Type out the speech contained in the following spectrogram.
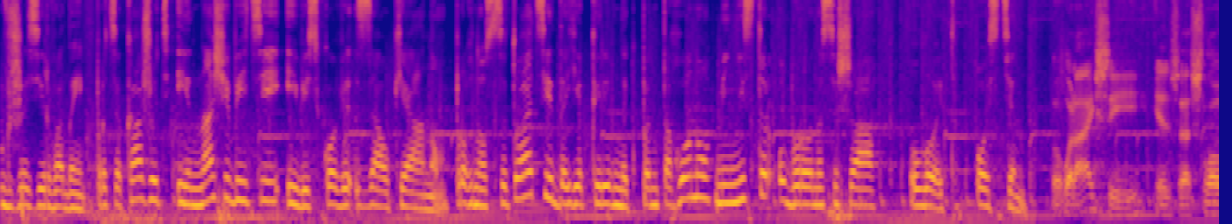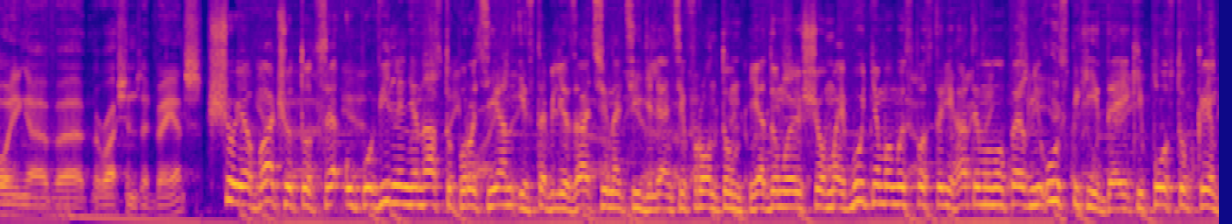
вже зірваний. Про це кажуть і наші бійці, і військові за океаном. Прогноз ситуації дає керівник Пентагону, міністр оборони США Ллойд Остін. But what I see is a slowing of uh, the Russians' advance. Що я бачу, то це уповільнення наступу росіян і стабілізацію на цій ділянці фронту. Я думаю, що в майбутньому ми спостерігатимемо певні успіхи і деякі поступки.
